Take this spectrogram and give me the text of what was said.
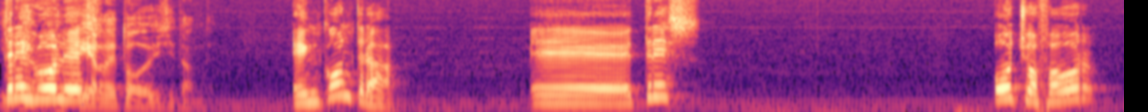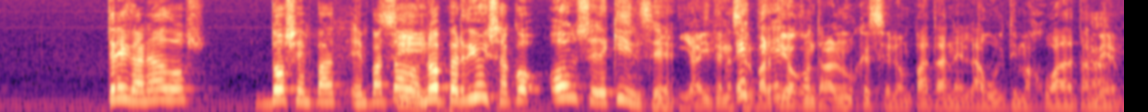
Tres y goles. pierde todo de visitante. En contra, 3, 8 a favor, 3 ganados, 2 empatados, Sí. no perdió y sacó 11 de 15. Y ahí tenés el Este- partido contra el Lanús que se lo empatan en la última jugada también.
